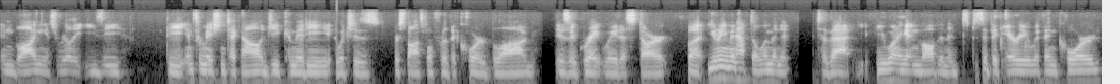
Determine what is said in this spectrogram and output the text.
in blogging, it's really easy the Information Technology Committee, which is responsible for the CORD blog, is a great way to start. But you don't even have to limit it to that. If you want to get involved in a specific area within CORD,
